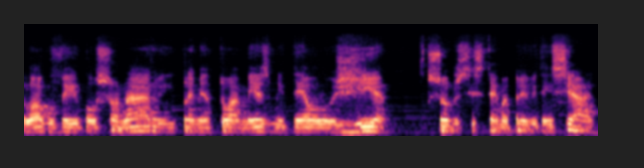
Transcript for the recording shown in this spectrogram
Logo veio Bolsonaro e implementou a mesma ideologia sobre o sistema previdenciário.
